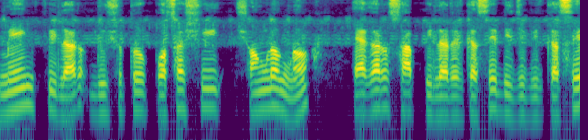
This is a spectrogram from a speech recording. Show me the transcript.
মেইন পিলার দুইশত পঁচাশি সংলগ্ন এগারো সাব পিলারের কাছে বিজেপির কাছে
